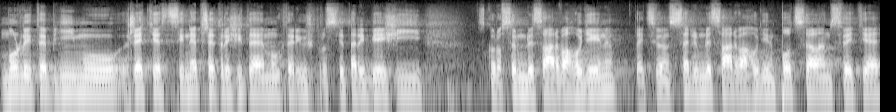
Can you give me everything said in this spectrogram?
modlitebnímu řetězci nepřetržitému, který už prostě tady běží skoro 72 hodin, teď si vem 72 hodin po celém světě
